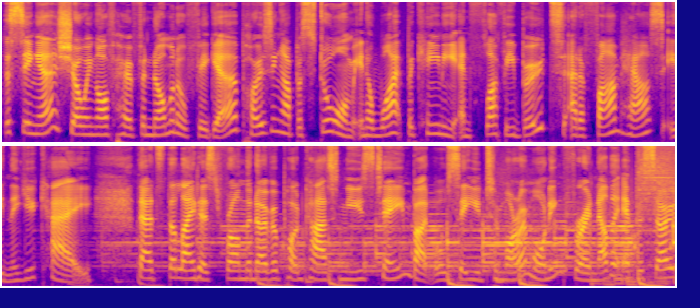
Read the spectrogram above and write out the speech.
The singer showing off her phenomenal figure, posing up a storm in a white bikini and and fluffy boots at a farmhouse in the UK. That's the latest from the Nova Podcast news team, but we'll see you tomorrow morning for another episode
